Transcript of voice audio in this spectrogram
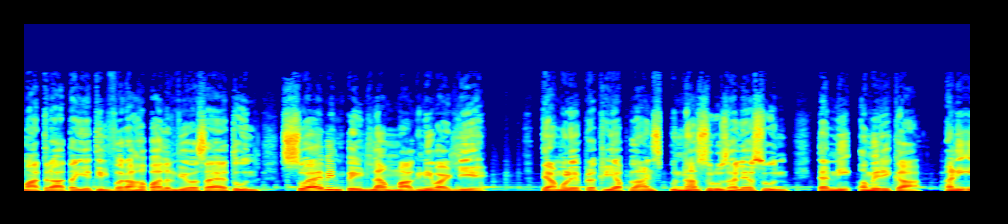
मात्र आता येथील वराह पालन व्यवसायातून सोयाबीन पेंडला मागणी वाढलीये त्यामुळे प्रक्रिया प्लांट्स पुन्हा सुरू झाले असून त्यांनी अमेरिका आणि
